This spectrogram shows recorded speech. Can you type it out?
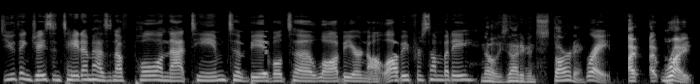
Do you think Jayson Tatum has enough pull on that team to be able to lobby or not lobby for somebody? No, he's not even starting. Right. I, I, right.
